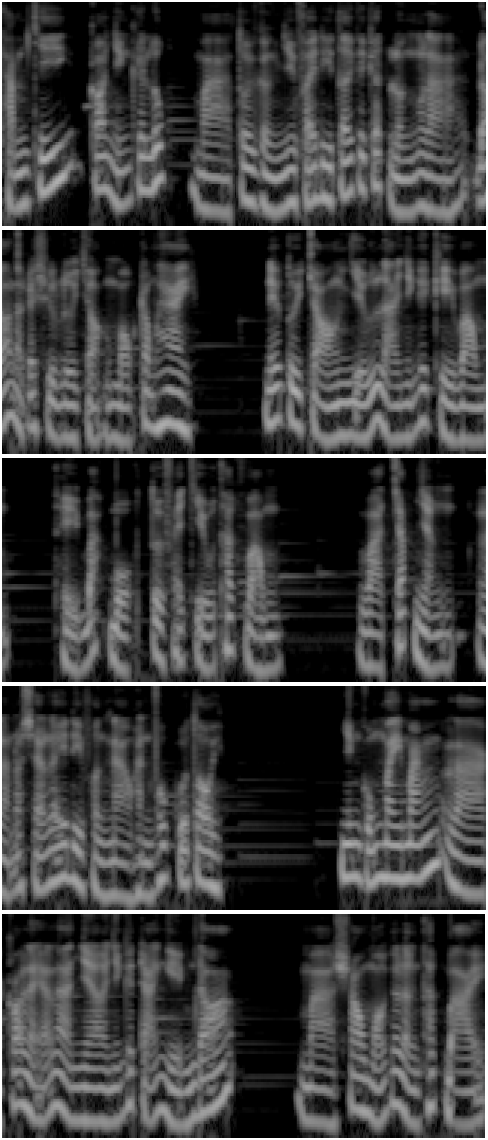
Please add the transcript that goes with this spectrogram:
Thậm chí có những cái lúc mà tôi gần như phải đi tới cái kết luận là đó là cái sự lựa chọn một trong hai. Nếu tôi chọn giữ lại những cái kỳ vọng thì bắt buộc tôi phải chịu thất vọng và chấp nhận là nó sẽ lấy đi phần nào hạnh phúc của tôi. Nhưng cũng may mắn là có lẽ là nhờ những cái trải nghiệm đó mà sau mỗi cái lần thất bại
